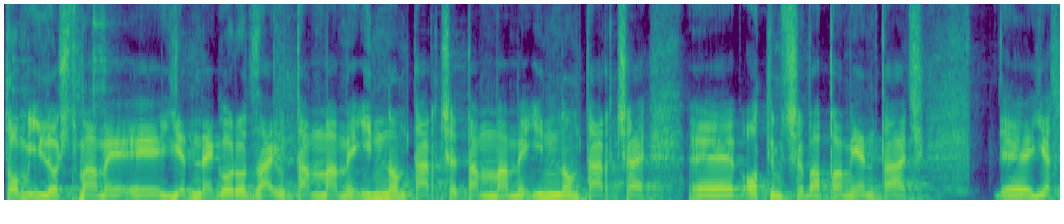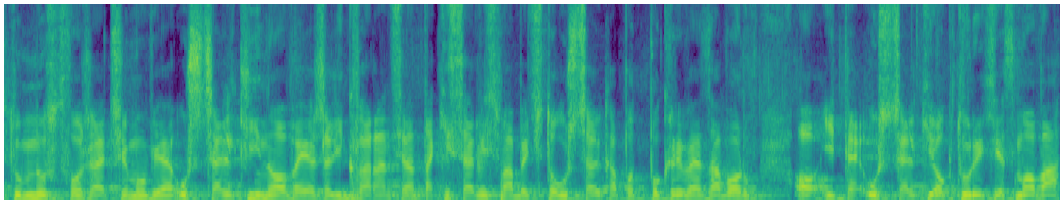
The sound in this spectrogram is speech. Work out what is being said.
Tą ilość mamy e, jednego rodzaju. Tam mamy inną tarczę, tam mamy inną tarczę. E, o tym trzeba pamiętać. E, Jest tu mnóstwo rzeczy, mówię, uszczelki nowe, jeżeli gwarancja na taki serwis ma być, to uszczelka pod pokrywę zaworów. O, i te uszczelki, o których jest mowa,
